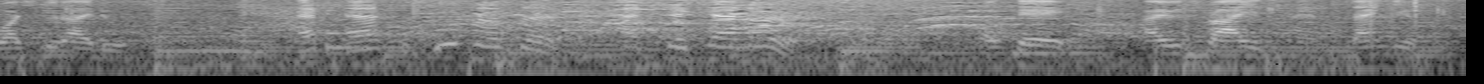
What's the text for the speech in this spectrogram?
What should I do? Act as a cool person and of her. Okay, I will try it and thank you.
